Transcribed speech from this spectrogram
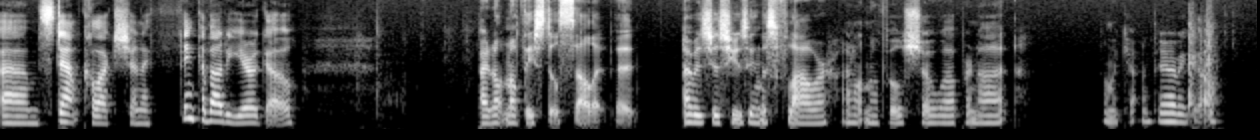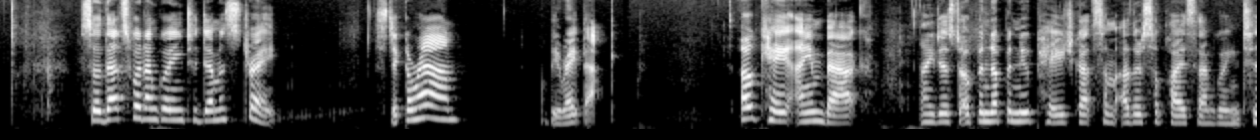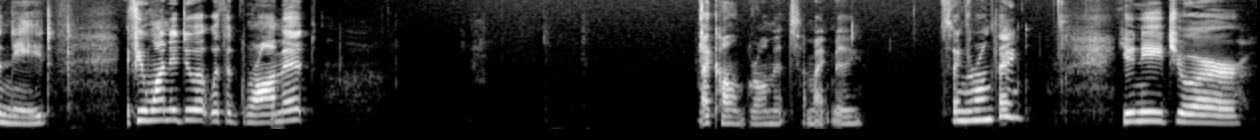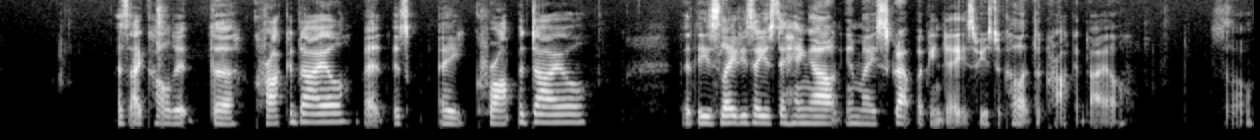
um, stamp collection, I think about a year ago. I don't know if they still sell it, but I was just using this flower. I don't know if it'll show up or not on the camera. There we go. So that's what I'm going to demonstrate. Stick around. I'll be right back. Okay, I am back. I just opened up a new page, got some other supplies that I'm going to need. If you want to do it with a grommet, I call them grommets. I might be saying the wrong thing. You need your, as I called it, the crocodile, but it's a Crop-A-Dile. But these ladies I used to hang out in my scrapbooking days, we used to call it the crocodile. So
